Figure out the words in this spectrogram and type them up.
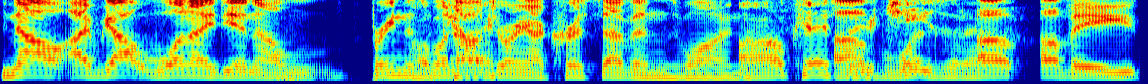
Now I've got one idea, and I'll bring this one out during our Chris Evans one. Oh, okay, so of you're what- teasing it. Of, of a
